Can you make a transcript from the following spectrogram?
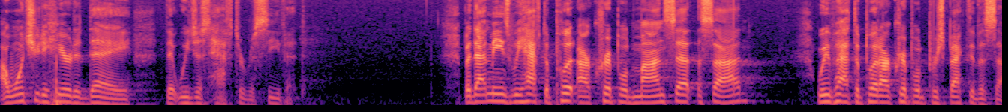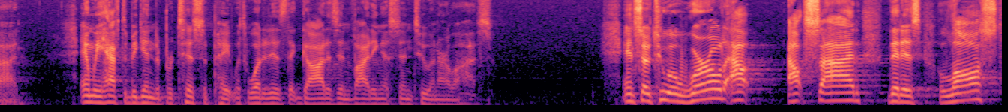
I want you to hear today that we just have to receive it. But that means we have to put our crippled mindset aside. We have to put our crippled perspective aside. And we have to begin to participate with what it is that God is inviting us into in our lives. And so, to a world out, outside that is lost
